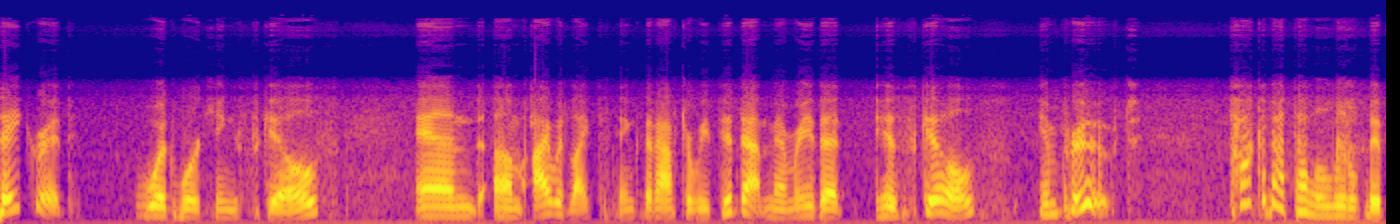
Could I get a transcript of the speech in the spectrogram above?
sacred woodworking skills. And um, I would like to think that after we did that memory, that his skills improved. Talk about that a little bit,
